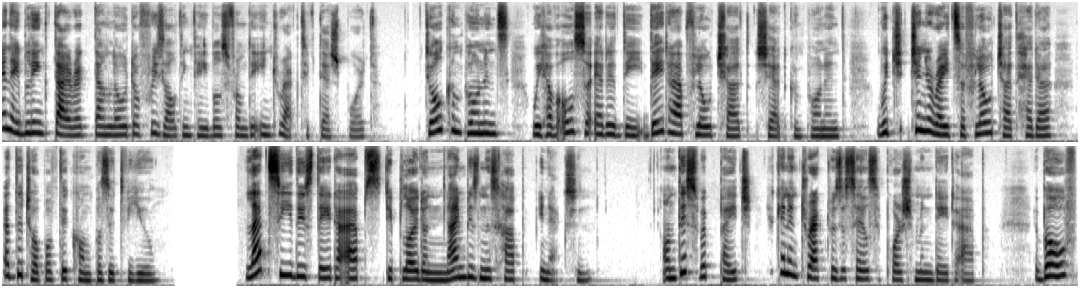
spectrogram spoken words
enabling direct download of resulting tables from the interactive dashboard. To all components, we have also added the Data App Flowchart shared component, which generates a flowchart header at the top of the composite view. Let's see these data apps deployed on KNIME Business Hub in action. On this web page, you can interact with the Sales Apportionment Data app. Above,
